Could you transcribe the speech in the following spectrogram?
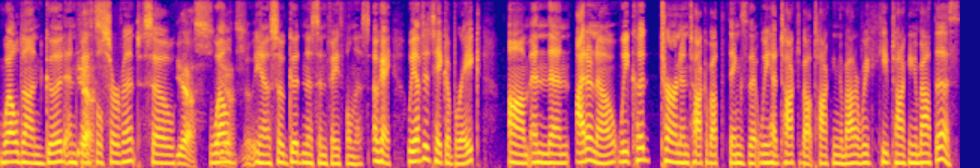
Well done, good and Yes. faithful servant. So yes well, yes. know, so goodness and faithfulness. Okay, we have to take a break. Um, and then I don't know, we could turn and talk about the things that we had talked about talking about, or we could keep talking about this.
